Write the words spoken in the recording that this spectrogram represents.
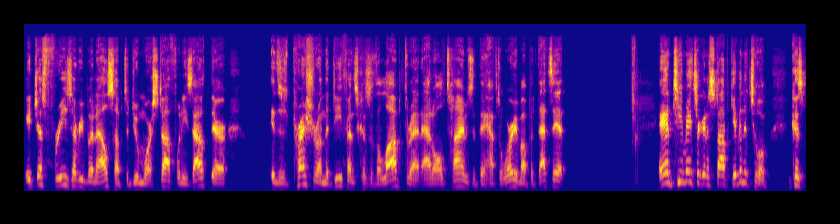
it just frees everyone else up to do more stuff when he's out there. There's pressure on the defense because of the lob threat at all times that they have to worry about, but that's it. And teammates are going to stop giving it to him because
